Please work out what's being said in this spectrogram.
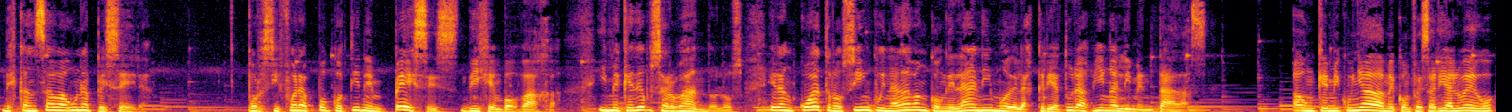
descansaba una pecera. Por si fuera poco tienen peces, dije en voz baja, y me quedé observándolos. Eran cuatro o cinco y nadaban con el ánimo de las criaturas bien alimentadas aunque mi cuñada me confesaría luego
